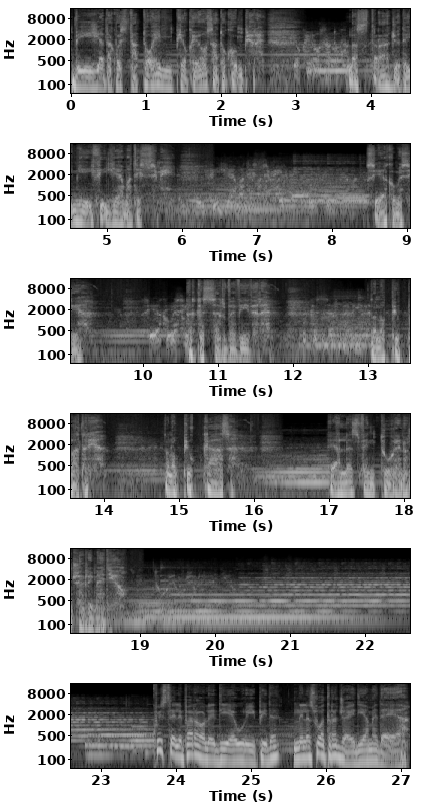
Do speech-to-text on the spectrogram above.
via da quest'atto empio che ho osato compiere. La strage dei miei figli amatissimi. Sia come sia. A che serve vivere? Non ho più patria, non ho più casa e alle sventure non c'è rimedio. Queste le parole di Euripide nella sua tragedia Medea.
